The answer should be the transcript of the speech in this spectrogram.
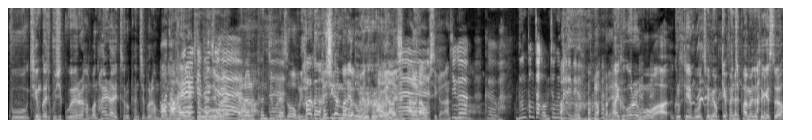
99 지금까지 99회를 한번 하이라이트로 편집을 한번 맞아. 하이라이트 하이라이트 편집. 편집을. 하이라이트 아. 편집을 네. 해서 우리는 그때 한 시간만 해도 건가, 그러면? 99, 네. 99시간. 지금 그 눈동자가 엄청 흔들리네요. 아니 그거를 뭐 아, 그렇게 뭐 재미없게 편집하면 되겠어요?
